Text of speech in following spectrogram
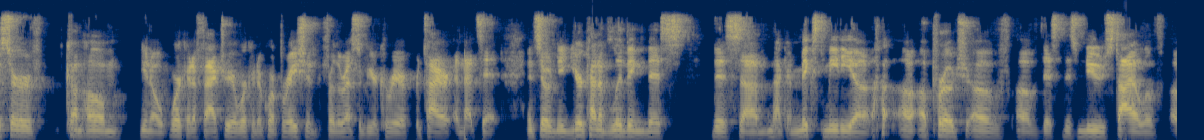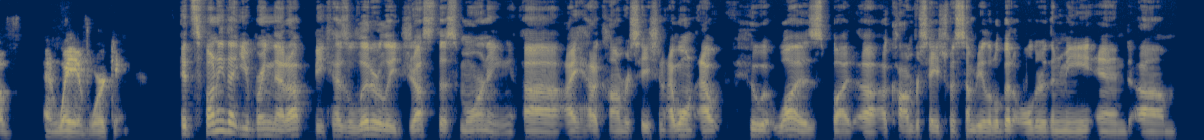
serve come home you know work at a factory or work at a corporation for the rest of your career retire and that's it. And so you're kind of living this this um, like a mixed media uh, approach of of this this new style of of and way of working it's funny that you bring that up because literally just this morning, uh, I had a conversation. I won't out who it was, but uh, a conversation with somebody a little bit older than me, and um,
